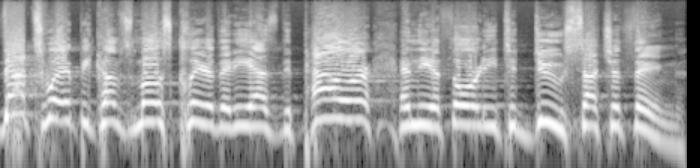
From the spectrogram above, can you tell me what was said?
That's where it becomes most clear that he has the power and the authority to do such a thing.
